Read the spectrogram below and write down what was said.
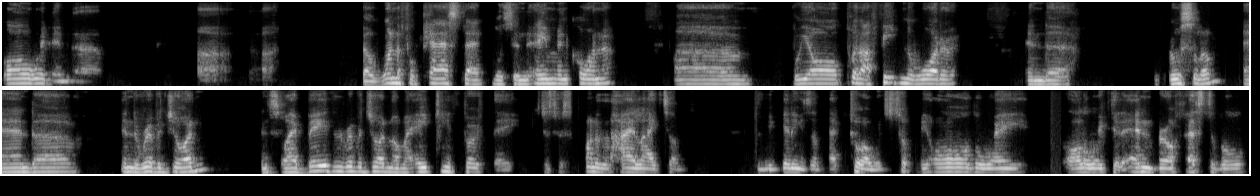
Baldwin and uh, uh, uh the wonderful cast that was in the Amen Corner. Um, we all put our feet in the water in Jerusalem, and uh, in the River Jordan. And so I bathed in the River Jordan on my 18th birthday, which is just one of the highlights of the beginnings of that tour, which took me all the way, all the way to the Edinburgh Festival,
